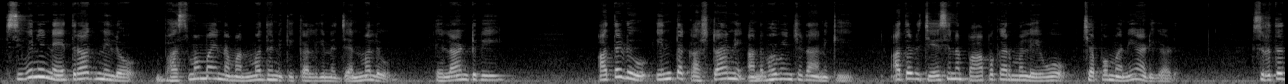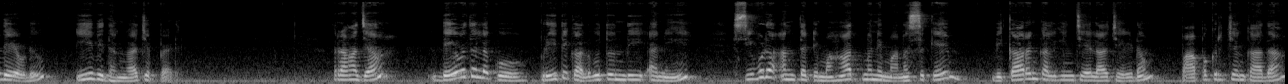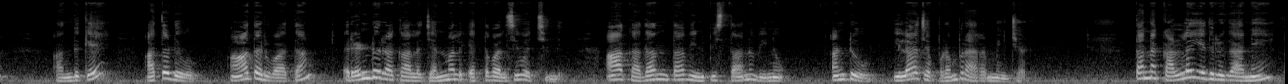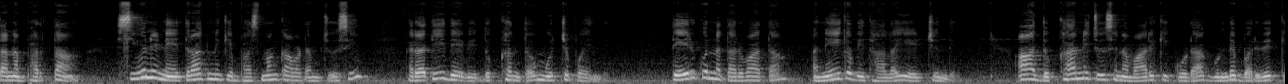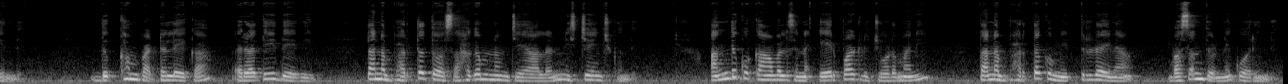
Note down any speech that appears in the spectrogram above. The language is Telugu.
శివుని నేత్రాగ్నిలో భస్మమైన మన్మధునికి కలిగిన జన్మలు ఎలాంటివి? అతడు ఇంత కష్టాన్ని అనుభవించడానికి అతడు చేసిన పాపకర్మలేవో చెప్పమని అడిగాడు. శృతదేవుడు ఈ విధంగా చెప్పాడు. రాజా దేవతలకు ప్రీతి కలుగుతుంది అని శివుడు అంతటి మహాత్ముని మనస్సుకే వికారం కలిగించేలా చేయడం పాపకృత్యం కాదా? అందుకే అతడు ఆ తరువాత రెండు రకాల జన్మలు ఎత్తవలసి వచ్చింది. ఆ కథ అంతా వినిపిస్తాను విను అంటూ ఇలా చెప్పడం ప్రారంభించాడు. తన కళ్ళ ఎదురుగానే తన భర్త శివుని నేత్రాగ్నికి భస్మం కావడం చూసి రతీదేవి దుఃఖంతో మూర్చిపోయింది. తేరుకున్న తర్వాత అనేక విధాల ఏడ్చింది. ఆ దుఃఖాన్ని చూసిన వారికి కూడా గుండె బరువెక్కింది. దుఃఖం పట్టలేక రతీదేవి తన భర్తతో సహగమనం చేయాలని నిశ్చయించుకుంది. అందుకు కావలసిన ఏర్పాట్లు చూడమని తన భర్తకు మిత్రుడైన వసంతుణ్ణి కోరింది.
